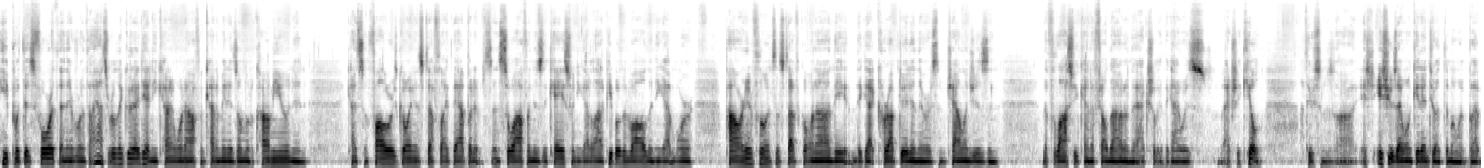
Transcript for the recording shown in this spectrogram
he put this forth, and everyone thought, yeah, a really good idea. And he kind of went off and kind of made his own little commune and got some followers going and stuff like that. But it's, and so often is the case when you got a lot of people involved and you got more power and influence and stuff going on, they they got corrupted and there were some challenges and the philosophy kind of fell down and actually the guy was actually killed through some uh, issues I won't get into at the moment. But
